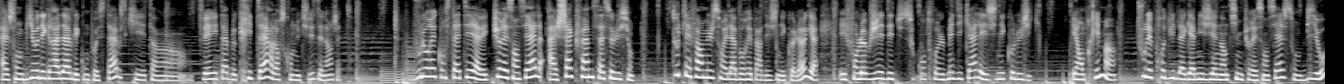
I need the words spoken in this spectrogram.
elles sont biodégradables et compostables, ce qui est un véritable critère lorsqu'on utilise des lingettes. Vous l'aurez constaté avec Pure Essentiel, à chaque femme sa solution. Toutes les formules sont élaborées par des gynécologues et font l'objet d'études sous contrôle médical et gynécologique. Et en prime, tous les produits de la gamme hygiène intime Pure Essentiel sont bio,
